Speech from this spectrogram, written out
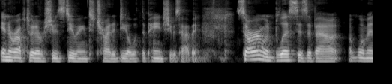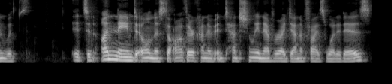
interrupt whatever she was doing to try to deal with the pain she was having. Sorrow and Bliss is about a woman with it's an unnamed illness. The author kind of intentionally never identifies what it is,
